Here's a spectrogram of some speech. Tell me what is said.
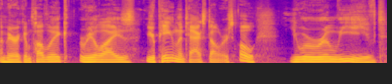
American public. Realize you're paying the tax dollars. Oh, you were relieved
